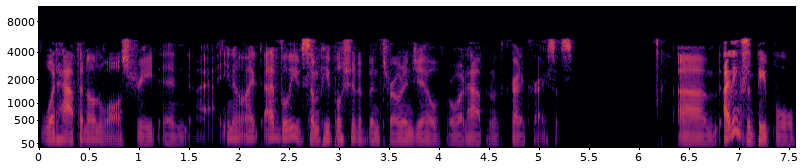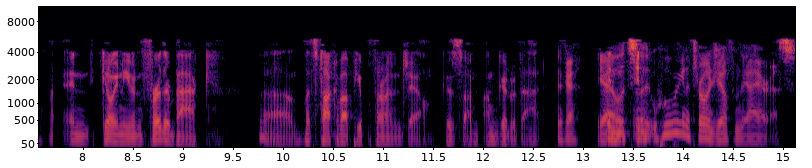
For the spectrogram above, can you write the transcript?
what happened on Wall Street, and you know, I, I believe some people should have been thrown in jail for what happened with the credit crisis. Um, I think some people, and going even further back, um, let's talk about people thrown in jail because I'm I'm good with that. Okay. Yeah. In- let's, in- who are we going to throw in jail from the IRS?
